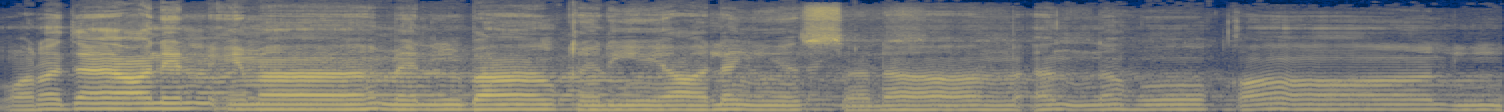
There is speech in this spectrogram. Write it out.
ورد عن الإمام الباقر عليه السلام أنه قال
